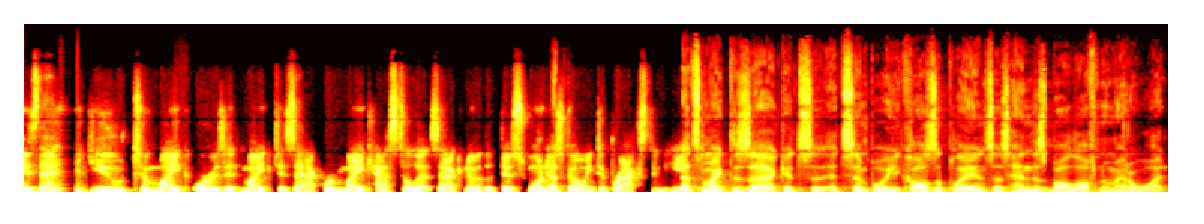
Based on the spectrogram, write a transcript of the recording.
is that you to Mike or is it Mike to Zach, where Mike has to let Zach know that this one is going to Braxton Heath? That's Mike to Zach. It's it's simple. He calls the play and says, "Hand this ball off, no matter what,"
